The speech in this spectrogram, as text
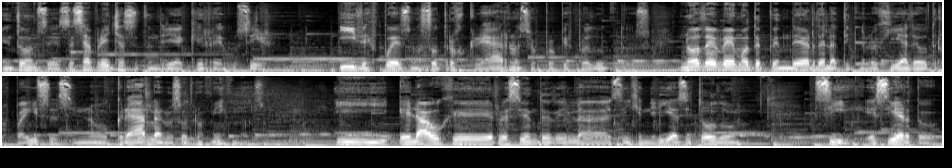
Entonces esa brecha se tendría que reducir. Y después nosotros crear nuestros propios productos. No debemos depender de la tecnología de otros países, sino crearla nosotros mismos. Y el auge reciente de las ingenierías y todo, sí, es cierto,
